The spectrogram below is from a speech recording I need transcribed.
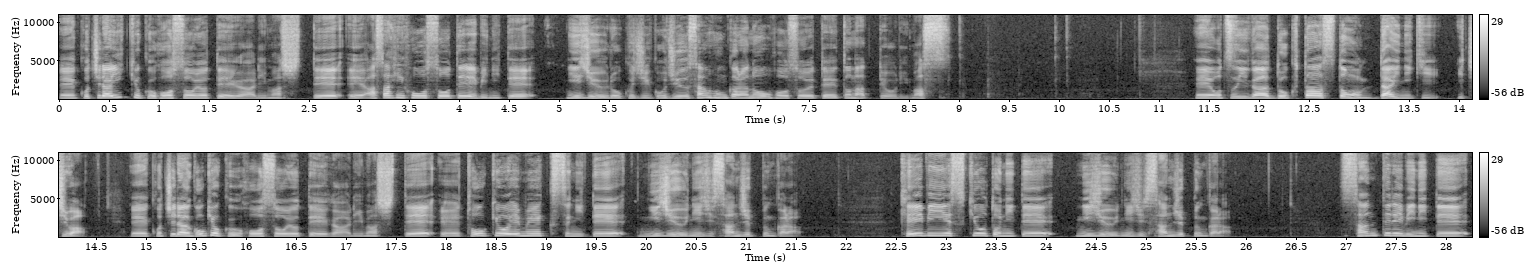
えー、こちら1曲放送予定がありまして、えー、朝日放送テレビにて26時53分からの放送予定となっております。えー、お次が「ドクターストーン第2期1話」えー、こちら5曲放送予定がありまして、えー、東京 MX にて22時30分から KBS 京都にて22時30分からサンテレビにて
